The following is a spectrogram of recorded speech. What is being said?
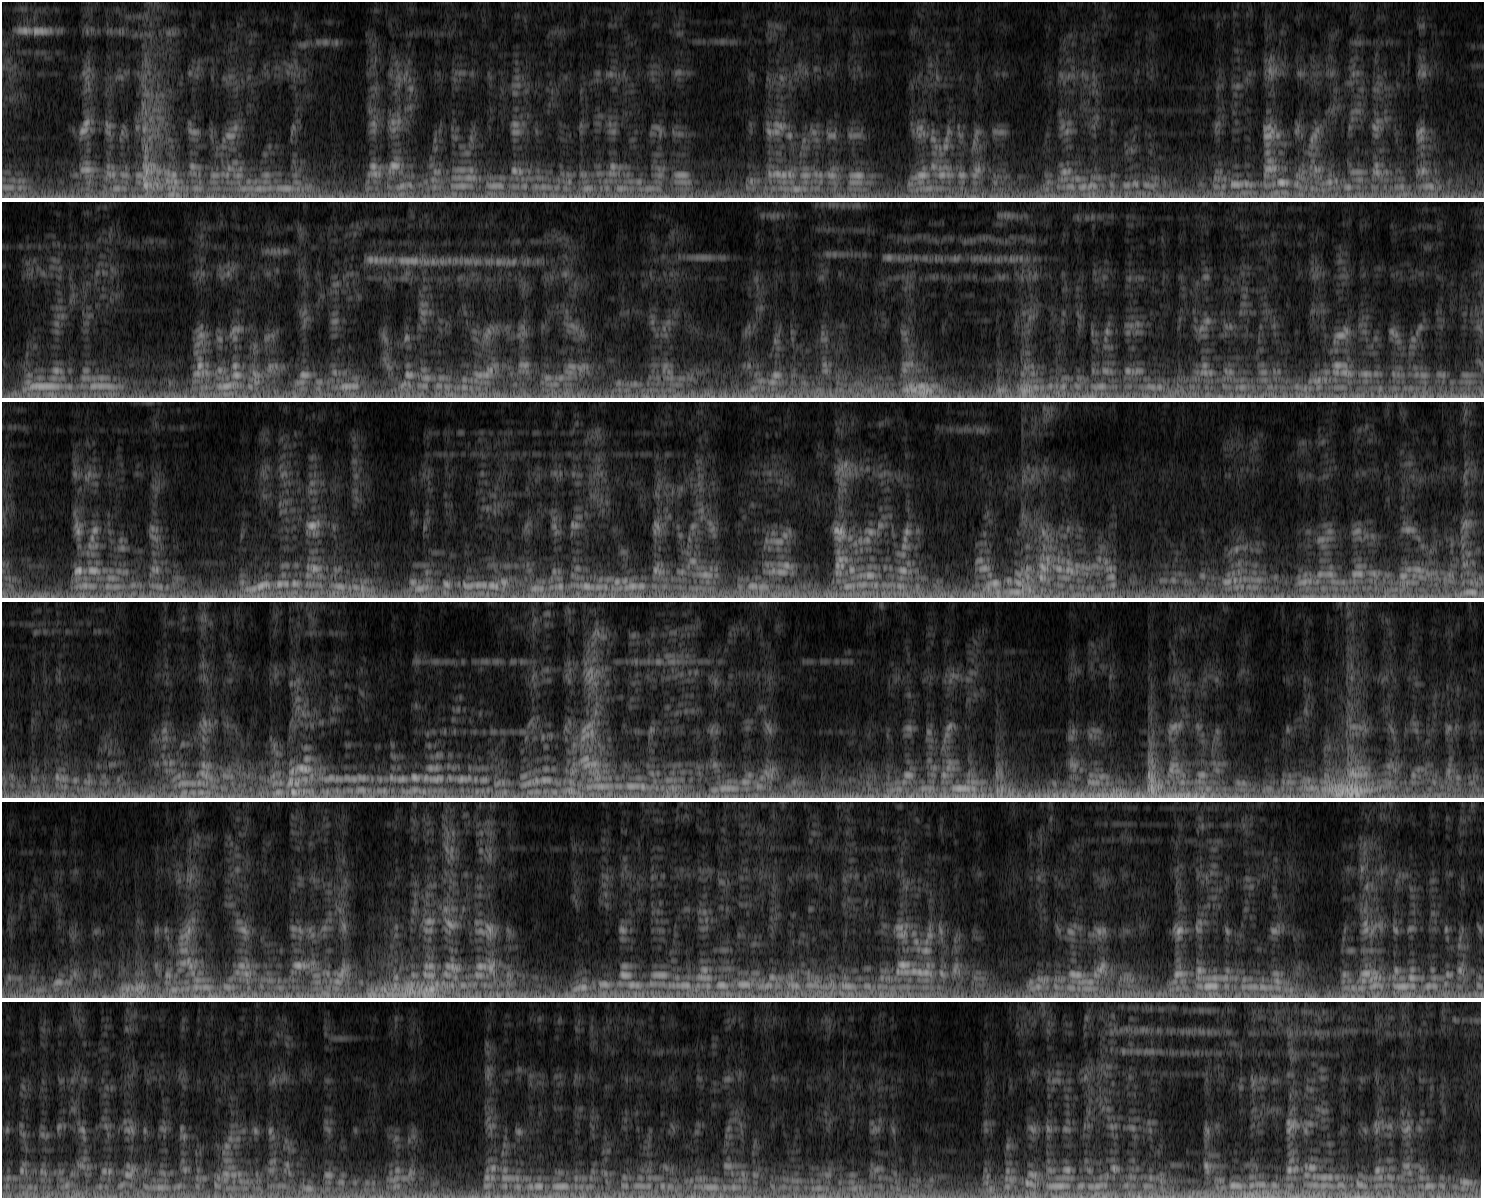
राजकारणासाठी किंवा विधानसभा आली म्हणून नाही की अशा अनेक वर्षानुवर्ष मी कार्यक्रम केलो. कन्यादान योजना असेल शेतकऱ्याला मदत असेल किराणा वाटप असेल मग त्यावेळेस इलेक्शन थोडीच होते. हे कंटिन्यू चालूच आहे माझं. एक ना एक कार्यक्रम चालूच आहे. म्हणून या ठिकाणी स्वार्थ न ठेवता या ठिकाणी आपलं काहीतरी देणं लागतं या बीड जिल्ह्याला. अनेक वर्षापासून आपण शिवसेनेत काम करतोय. आणि ऐंशी टक्के समाजकार्य आणि वीस टक्के राजकारण हे पहिल्यापासून ध्येय बाळासाहेबांचं आम्हाला त्या ठिकाणी आहे त्या माध्यमातून काम करतो पण मी जे बी कार्यक्रम घेईन ते नक्कीच तुम्ही बी आणि जनता बी हे ढोंगी कार्यक्रम आहे असं कधी मला जाणवलं नाही वाटत गेलं महायुतीमध्ये फक्त, अं, हा- स्वरोजगार मेळावा होता. वाहनसाठी कर्ज देत होते. हा रोजगार मेळावा आहे. बरं, आता नोकरीचा ते शेवटी तुमचा उद्देश जवळच आहे का ते? तो स्वयंरोजगार मेळावा. आहे. महायुतीमध्ये आम्ही जरी असलो तर संघटना बांधणी असं कार्यक्रम असतील प्रत्येक पक्षाने आपले आपले कार्यक्रम त्या ठिकाणी घेत असतात. आता महायुती असो का आघाडी असो प्रत्येकाचे अधिकार असतात. युतीचा विषय म्हणजे ज्या दिवशी इलेक्शनचे विषय ज्या जागा वाटप असं इलेक्शन लढलं असं लढताना एकत्र येऊन लढणं पण ज्यावेळेस संघटनेचं पक्षाचं काम करताना आपल्या आपल्या संघटना पक्ष वाढवायचं काम आपण त्या पद्धतीने करत असतो. त्या पद्धतीने त्यांनी त्यांच्या पक्षाच्या वतीने ठेवलं मी माझ्या पक्षाच्या वतीने या ठिकाणी कार्यक्रम ठेवतो कारण पक्ष संघटना हे आपल्या आपल्या पद्धती. आता शिवसेनेची शाखा योगेश्वर साहेबांच्या हाताने कशी होईल?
